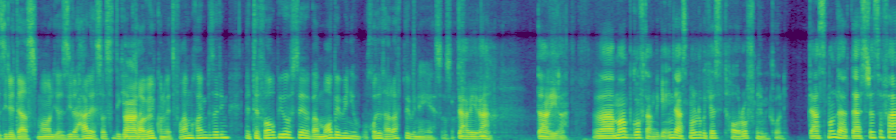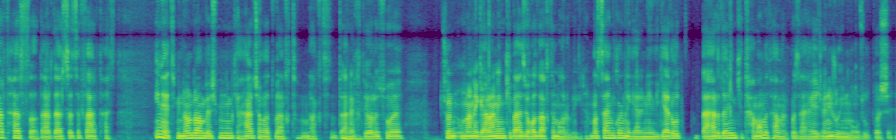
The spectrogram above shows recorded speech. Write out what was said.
زیر دستمال یا زیر هر احساس دیگه بله. کاور کنیم. اتفاقا می‌خوایم بذاریم اتفاق بیفته و ما ببینیم خود طرف ببینه این احساسات. دقیقا. دقیقا. و ما گفتم دیگه این دستمال رو به کسی تعارف نمی کنیم دستمال در دسترس فرد هست در دسترس فرد هست. این اطمینان رو هم بهش میدیم که هر چقدر وقت وقت در اختیار توه چون اونا نگرانن که بعضی اوقات وقت ما رو بگیرن. ما سعی می‌کنیم نگرانی دیگر رو برداریم که تمام تمرکز هیجانی روی این موضوع باشه.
